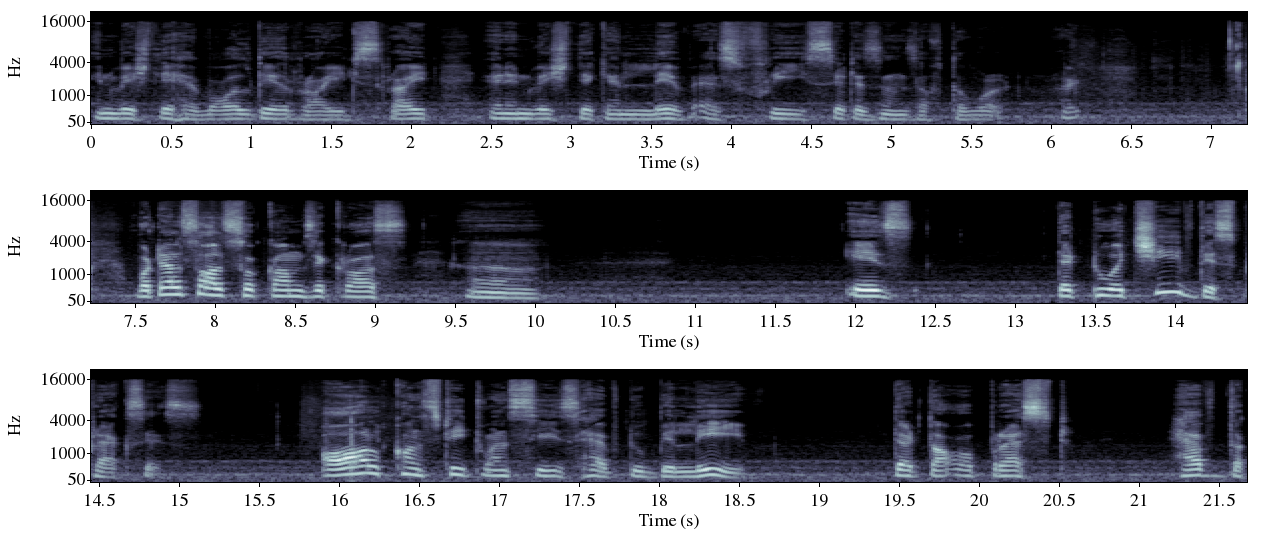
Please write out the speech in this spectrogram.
in which they have all their rights, right? And in which they can live as free citizens of the world, right? What else also comes across uh, is that to achieve this praxis, all constituencies have to believe that the oppressed have the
